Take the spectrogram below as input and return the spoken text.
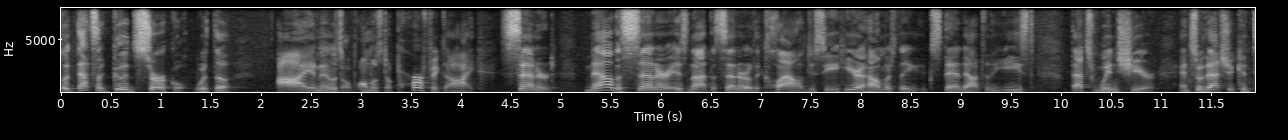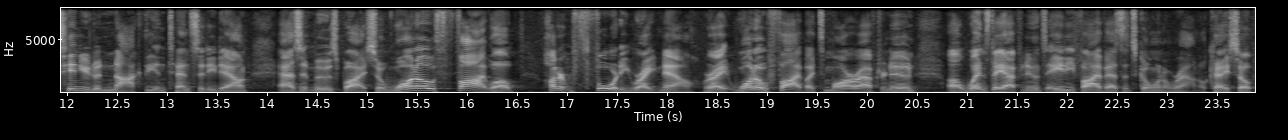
Look, that's a good circle with the eye, and it was almost a perfect eye, centered. Now the center is not the center of the cloud. You see here how much they extend out to the east? That's wind shear. And so that should continue to knock the intensity down as it moves by. So 105, well, 140 right now, right? 105 by tomorrow afternoon. Uh, Wednesday afternoon, it's 85 as it's going around. Okay, so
